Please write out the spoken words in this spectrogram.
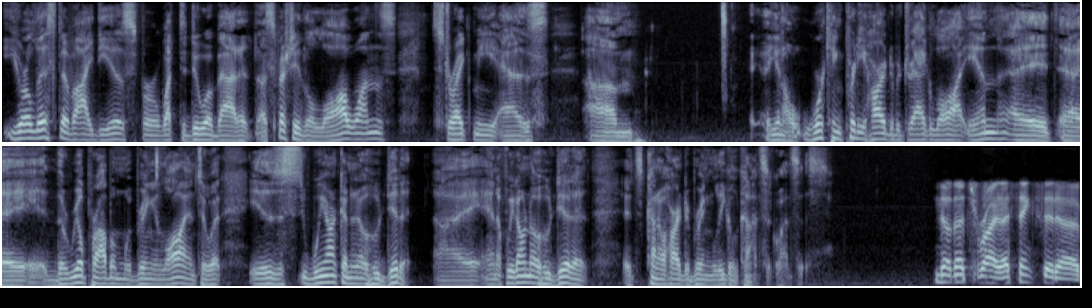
your list of ideas for what to do about it, especially the law ones, strike me as um, you know, working pretty hard to drag law in. Uh, uh, the real problem with bringing law into it is we aren't going to know who did it. Uh, and if we don't know who did it, it's kind of hard to bring legal consequences. No, that's right. I think that uh,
